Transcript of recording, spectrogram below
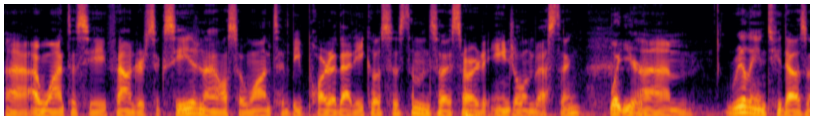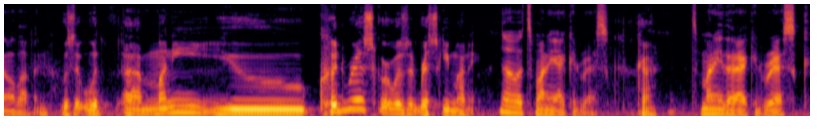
uh, I want to see founders succeed, and I also want to be part of that ecosystem. And so I started angel investing, What year? um, really in 2011. Was it with uh, money you could risk, or was it risky money? No, it's money I could risk. Okay. It's money that I could risk.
